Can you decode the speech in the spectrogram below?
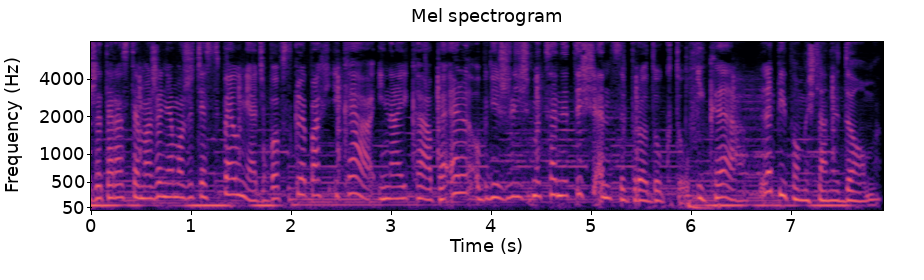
Że teraz te marzenia możecie spełniać, bo w sklepach IKEA i na IKEA.pl obniżyliśmy ceny tysięcy produktów. IKEA. Lepiej pomyślany dom.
